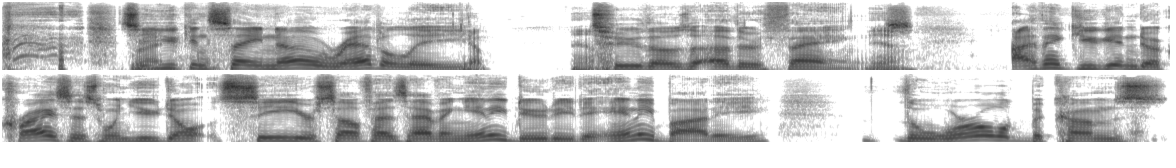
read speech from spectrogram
so Right. you can say no readily Yep. Yep. to those other things. Yeah. I think you get into a crisis when you don't see yourself as having any duty to anybody. The world becomes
